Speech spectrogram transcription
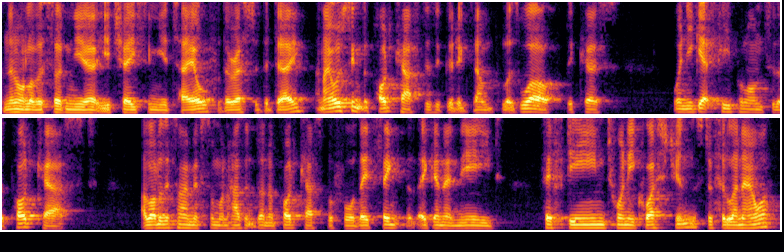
And then all of a sudden you're, you're chasing your tail for the rest of the day. And I always think the podcast is a good example as well, because when you get people onto the podcast, a lot of the time, if someone hasn't done a podcast before, they think that they're going to need 15, 20 questions to fill an hour.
